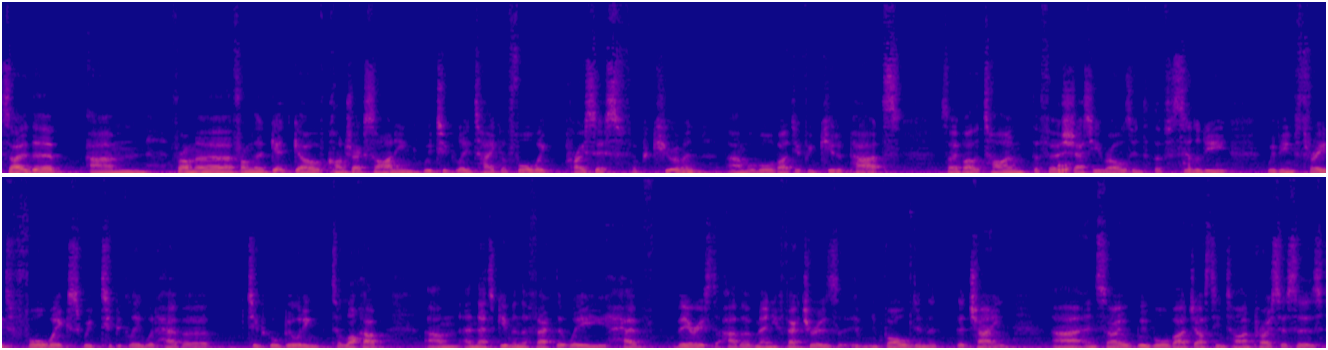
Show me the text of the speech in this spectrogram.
So the um, from a, from the get go of contract signing, we typically take a four week process for procurement um, of all of our different kit of parts. So by the time the first chassis rolls into the facility, within three to four weeks, we typically would have a typical building to lock up, um, and that's given the fact that we have various other manufacturers involved in the, the chain. Uh, and so with all of our just-in-time processes,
